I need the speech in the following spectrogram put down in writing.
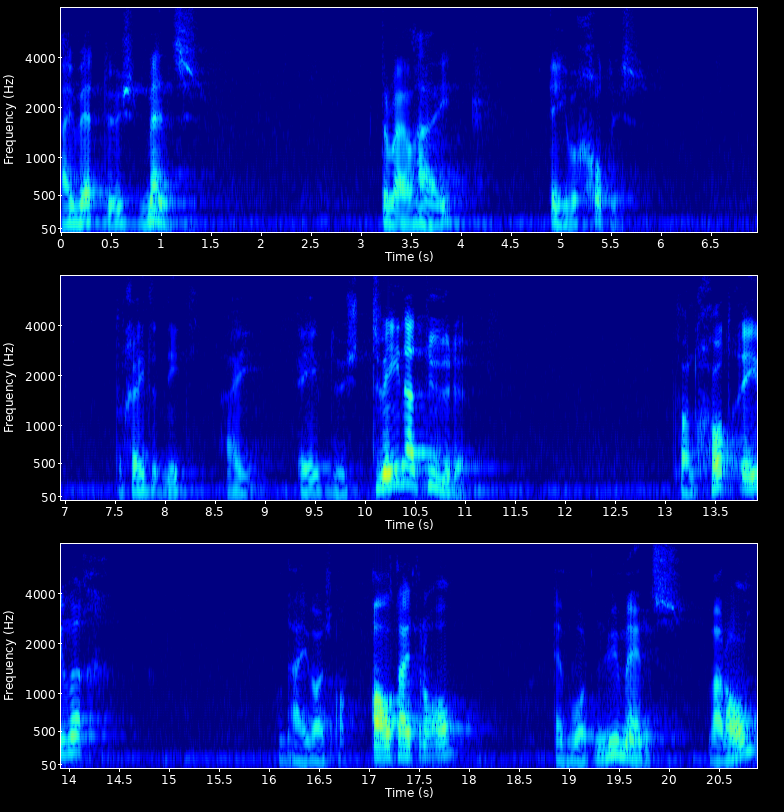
hij werd dus mens. Terwijl hij eeuwig God is. Vergeet het niet. Hij heeft dus twee naturen. Van God eeuwig. Want hij was altijd er al. En wordt nu mens. Waarom?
